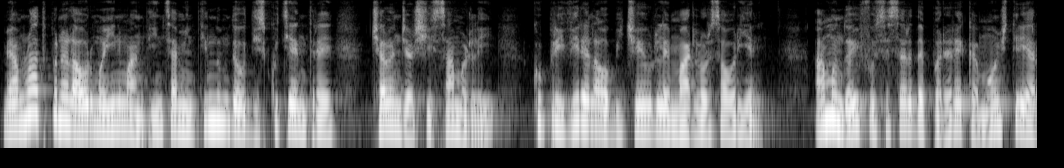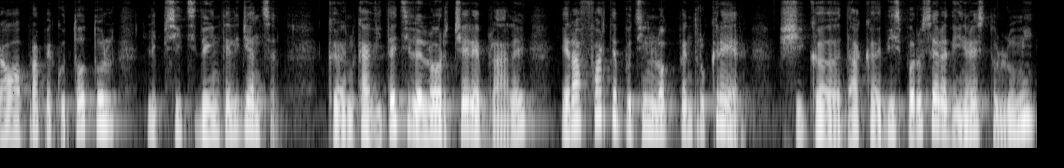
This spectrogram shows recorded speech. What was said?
Mi-am luat până la urmă inima în dinți, amintindu-mi de o discuție între Challenger și Summerlee cu privire la obiceiurile marilor saurieni. Amândoi fuseseră de părere că monștrii erau aproape cu totul lipsiți de inteligență, că în cavitățile lor cerebrale era foarte puțin loc pentru creier și că, dacă dispăruseră din restul lumii,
